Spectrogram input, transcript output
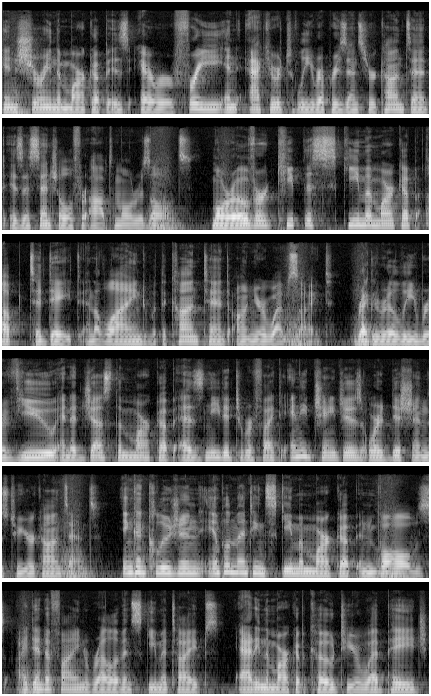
Ensuring the markup is error free and accurately represents your content is essential for optimal results. Moreover, keep the schema markup up to date and aligned with the content on your website. Regularly review and adjust the markup as needed to reflect any changes or additions to your content. In conclusion, implementing schema markup involves identifying relevant schema types, adding the markup code to your web page,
